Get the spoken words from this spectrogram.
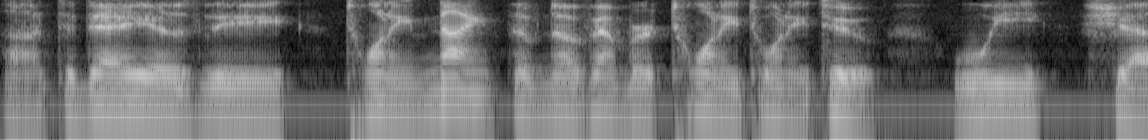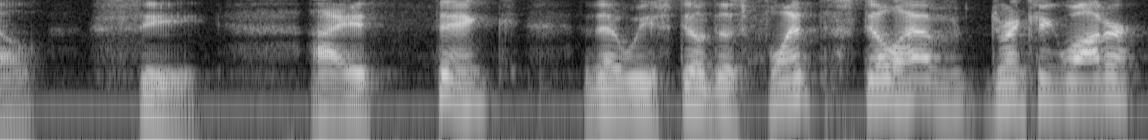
Uh, today is the 29th of November 2022. We shall see. I think that we still does Flint still have drinking water?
